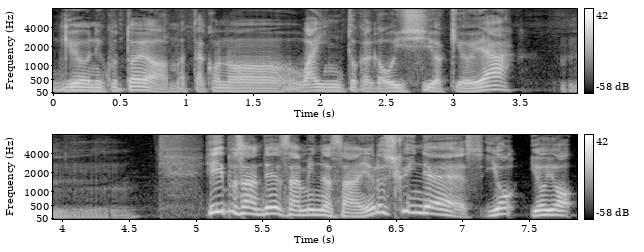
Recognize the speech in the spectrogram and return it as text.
牛肉とよ。またこのワインとかが美味しいわけよや。うん。ヒープさんデイさんみんなさんよろしくいいんです。よよよ。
